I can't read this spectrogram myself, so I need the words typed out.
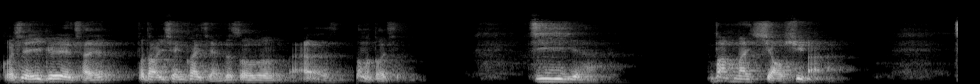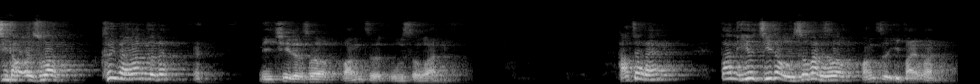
我现在一个月才不到一千块钱的收入，呃，那么多钱，急呀，慢慢小续吧，积到二十万可以买房子的。你去的时候房子五十万，好再来，当你又积到五十万的时候，房子一百万，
